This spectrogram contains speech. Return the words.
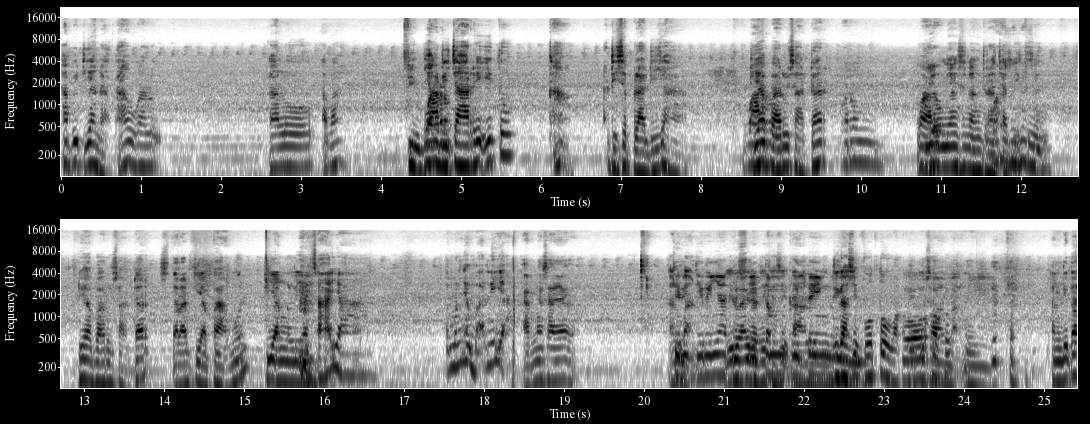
Tapi dia nggak tahu kalau kalau apa Di yang dicari itu di sebelah dia dia warung- baru sadar warung. warung yang sedang derajat Warung itu. dia baru sadar setelah dia bangun dia ngelihat saya. Temennya Mbak Nia. Karena saya ciri-cirinya adalah hitam keriting. Dikasih foto waktu itu Oh. sama Mbak Nia. Dan kita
